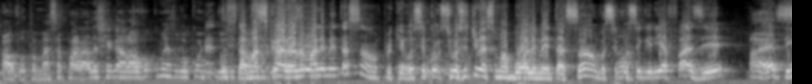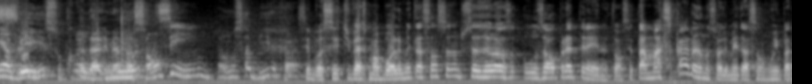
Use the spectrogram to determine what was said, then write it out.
ah, eu vou tomar essa parada, chegar lá, eu vou começar, vou, con- vou É, Você está mascarando fazer. uma alimentação, porque você, co- se você tivesse uma boa alimentação, você conseguiria fazer. Ah, é? Tem a ver isso com a da alimentação? Sim. Eu não sabia, cara. Se você tivesse uma boa alimentação, você não precisa usar o pré-treino. Então você está mascarando sua alimentação ruim para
